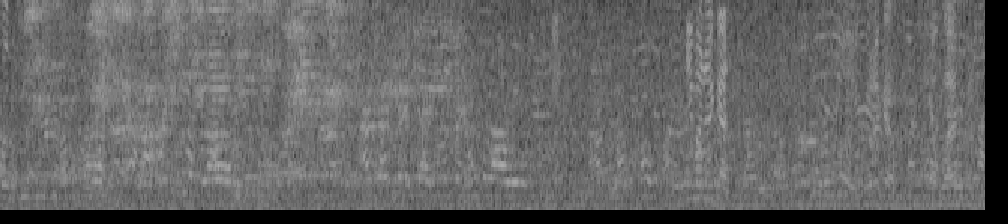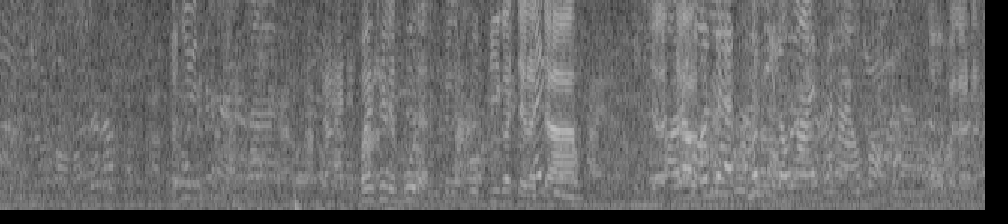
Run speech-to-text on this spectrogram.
คนที่ไม่ชอบ นี่มาด้วยกันมาด้วยกันบอกไว้ ยืนขนาดนั้น ไม่คือจะพูดอะคือจะพูดพี่ก็เจรจา เราก็เจรจาเมื่อกี้เราไลฟ์ไปแล้วบอกไปแล้วออกไปแล้วนะ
